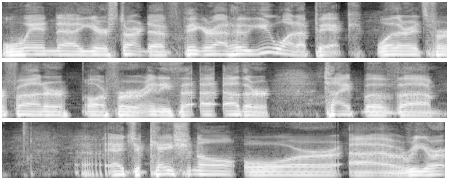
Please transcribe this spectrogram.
when uh, you're starting to figure out who you want to pick, whether it's for fun or, or for any th- uh, other type of um, uh, educational or re-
